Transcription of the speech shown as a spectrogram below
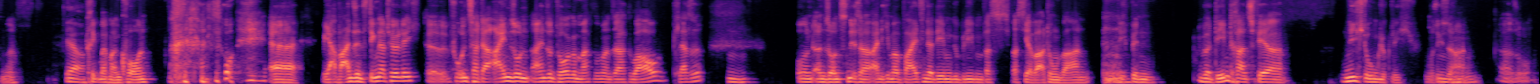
ne, ja. kriegt manchmal ein Korn. so, äh, ja, Wahnsinnsding natürlich. Äh, für uns hat er ein so, ein, ein so ein Tor gemacht, wo man sagt, wow, klasse. Mhm. Und ansonsten ist er eigentlich immer weit hinter dem geblieben, was, was die Erwartungen waren. Ich bin über den Transfer nicht unglücklich, muss ich mhm. sagen. Also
